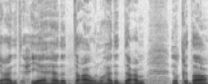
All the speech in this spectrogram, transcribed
إعادة إحياء هذا التعاون وهذا الدعم للقطاع.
